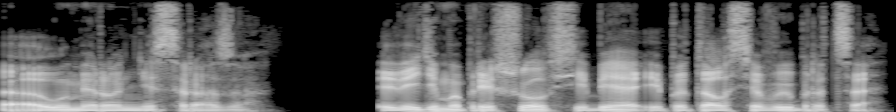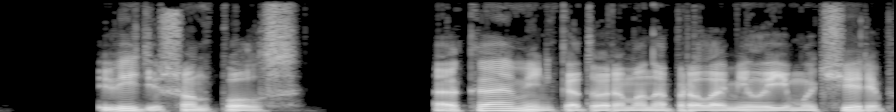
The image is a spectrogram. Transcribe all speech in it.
А умер он не сразу. Видимо, пришел в себя и пытался выбраться. Видишь, он полз. А камень, которым она проломила ему череп,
